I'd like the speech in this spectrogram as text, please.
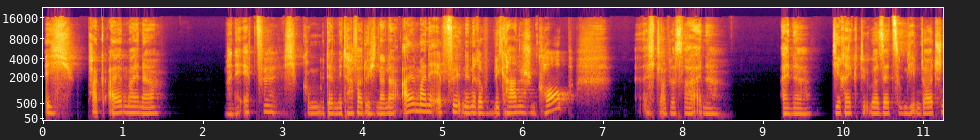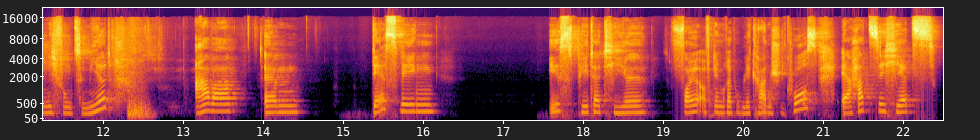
ich pack all meine meine Äpfel, ich komme mit der Metapher durcheinander, all meine Äpfel in den republikanischen Korb. Ich glaube, das war eine, eine direkte Übersetzung, die im Deutschen nicht funktioniert. Aber ähm, deswegen ist Peter Thiel voll auf dem republikanischen Kurs. Er hat sich jetzt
